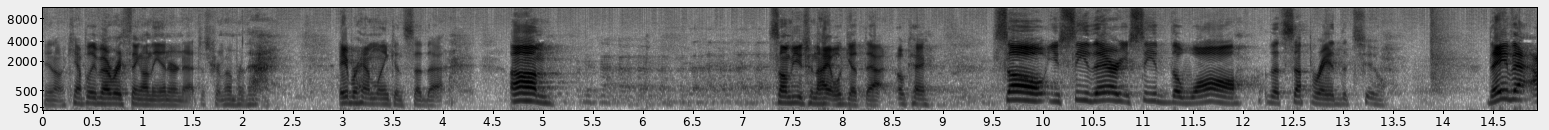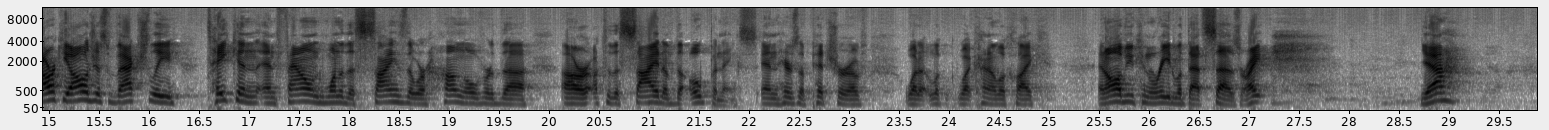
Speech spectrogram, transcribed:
You know, I can't believe everything on the internet. Just remember that. Abraham Lincoln said that. Um, some of you tonight will get that, okay? So you see there, you see the wall that separated the two. They've, archaeologists have actually taken and found one of the signs that were hung over the, or to the side of the openings. And here's a picture of what it looked, what kind of looked like. And all of you can read what that says, right? Yeah?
